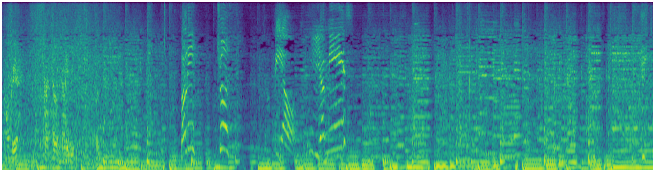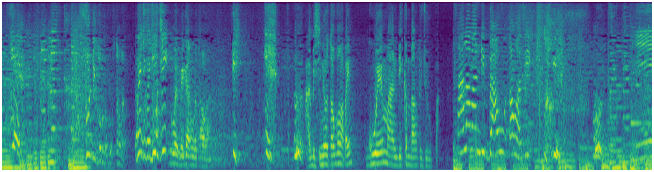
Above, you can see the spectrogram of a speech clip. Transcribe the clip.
Maaf ya, kacau kali aja Loli, cus. Pil. Iya, Miss. Sudi gue meluk tau gak? Gue juga jijik. Gue megang lu tau gak? Ih, Abis ini lu tau gue ngapain? Gue mandi kembang tujuh rupa Salah mandi bau, tau gak sih? Ih, uh. Ih,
